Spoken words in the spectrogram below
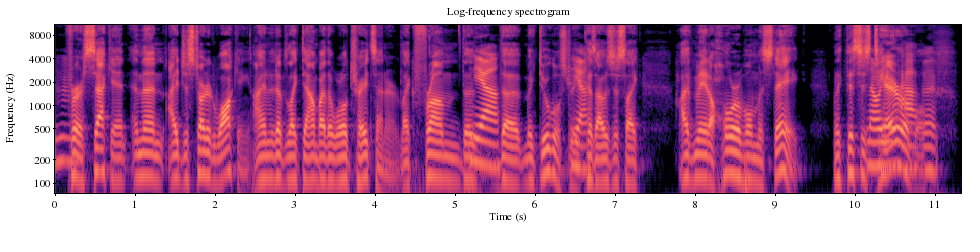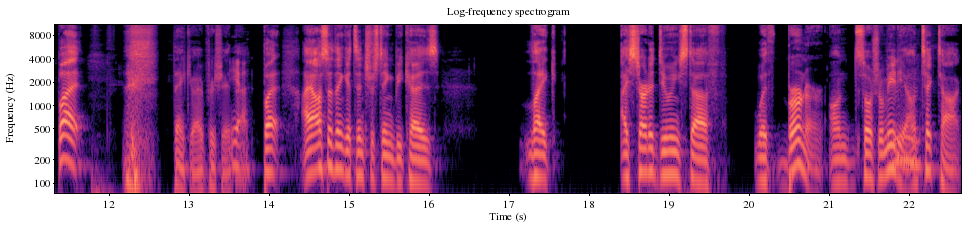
Mm-hmm. for a second and then i just started walking i ended up like down by the world trade center like from the Yeah. the macdougal street Yeah. because i was just like i've made a horrible mistake like this is No, terrible but thank you i appreciate Yeah. that but i also think it's interesting because like i started doing stuff with burner on social media Mm-hmm. on tiktok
